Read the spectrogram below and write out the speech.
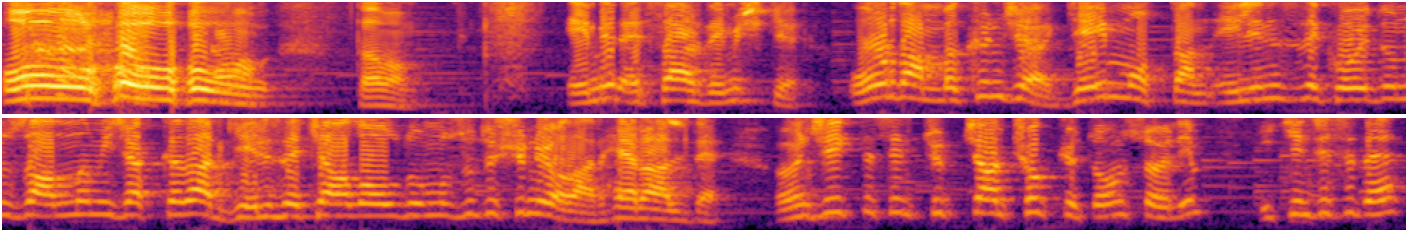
Oo. Tamam. Emir Eser demiş ki oradan bakınca game moddan elinizle koyduğunuzu anlamayacak kadar gerizekalı olduğumuzu düşünüyorlar herhalde. Öncelikle senin Türkçen çok kötü onu söyleyeyim. İkincisi de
